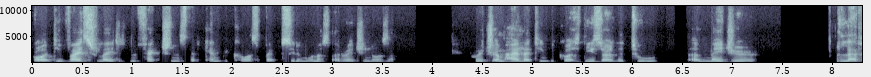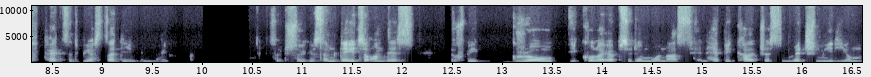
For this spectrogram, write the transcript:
or device-related infections that can be caused by Pseudomonas aeruginosa, which I'm highlighting because these are the two uh, major lab pets that we are studying in my group. So to show you some data on this, if we grow E. coli or Pseudomonas in happy cultures in rich medium,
